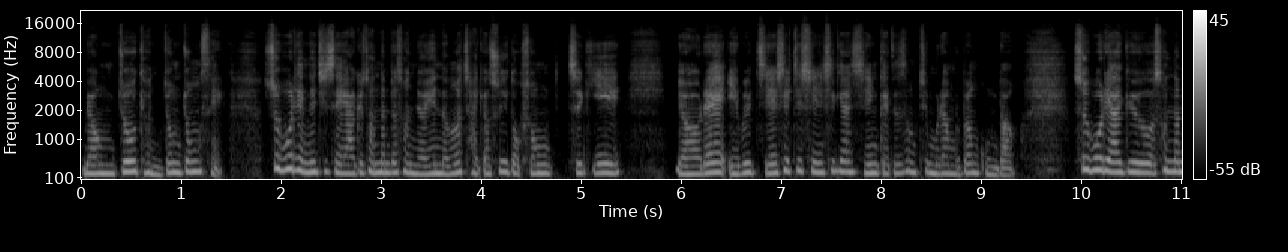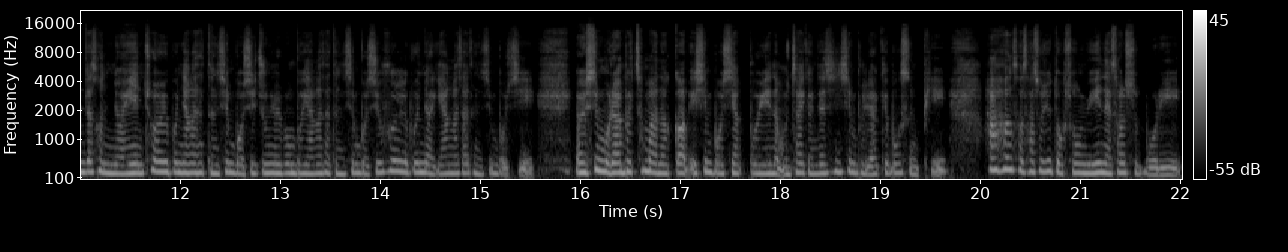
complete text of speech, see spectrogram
명조 견종종색. 수보리 있는 지세 야교 선남자 선여인 능어 자경 수리 독송 즉이 열애 이불지에 실지신 실견신 깨끗 성취 무량 무병 공덕. 수보리 야규 선남자 선여인 초일분 양하사 등신보시 중일분 부양하사 등신보시 후일분 여기양하사 등신보시. 열신 무량 백천만원급 이신보시 약 부인 문차견제 신신불력 기복승피. 하항서사 소지 독송 위인 해설수보리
